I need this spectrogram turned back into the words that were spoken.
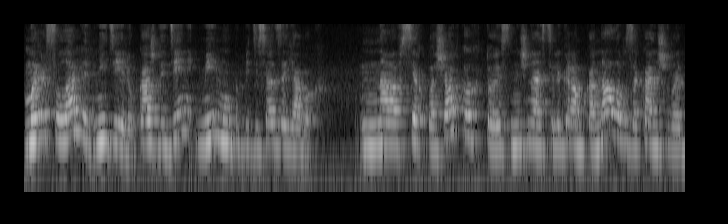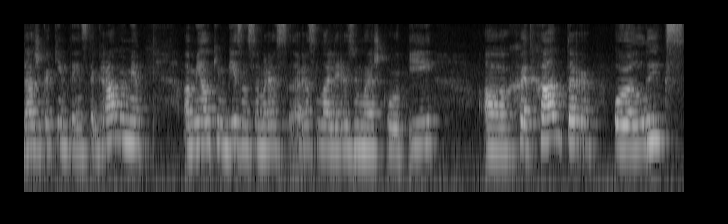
Мы рассылали неделю, каждый день минимум по 50 заявок на всех площадках, то есть начиная с телеграм-каналов, заканчивая даже какими-то инстаграмами, а, мелким бизнесом рас- рассылали резюмешку, и а, Headhunter, OLX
